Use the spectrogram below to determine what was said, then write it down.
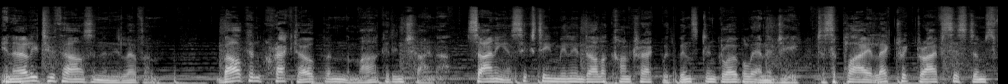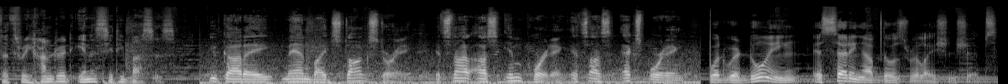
In early 2011, Balqon cracked open the market in China, signing a $16 million contract with Winston Global Energy to supply electric drive systems for 300 inner city buses you've got a man bites dog story. It's not us importing, it's us exporting. What we're doing is setting up those relationships,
